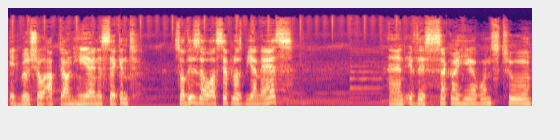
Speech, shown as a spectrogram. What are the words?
it will show up down here in a second. So this is our Seplos BMS. And if this sucker here wants to...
